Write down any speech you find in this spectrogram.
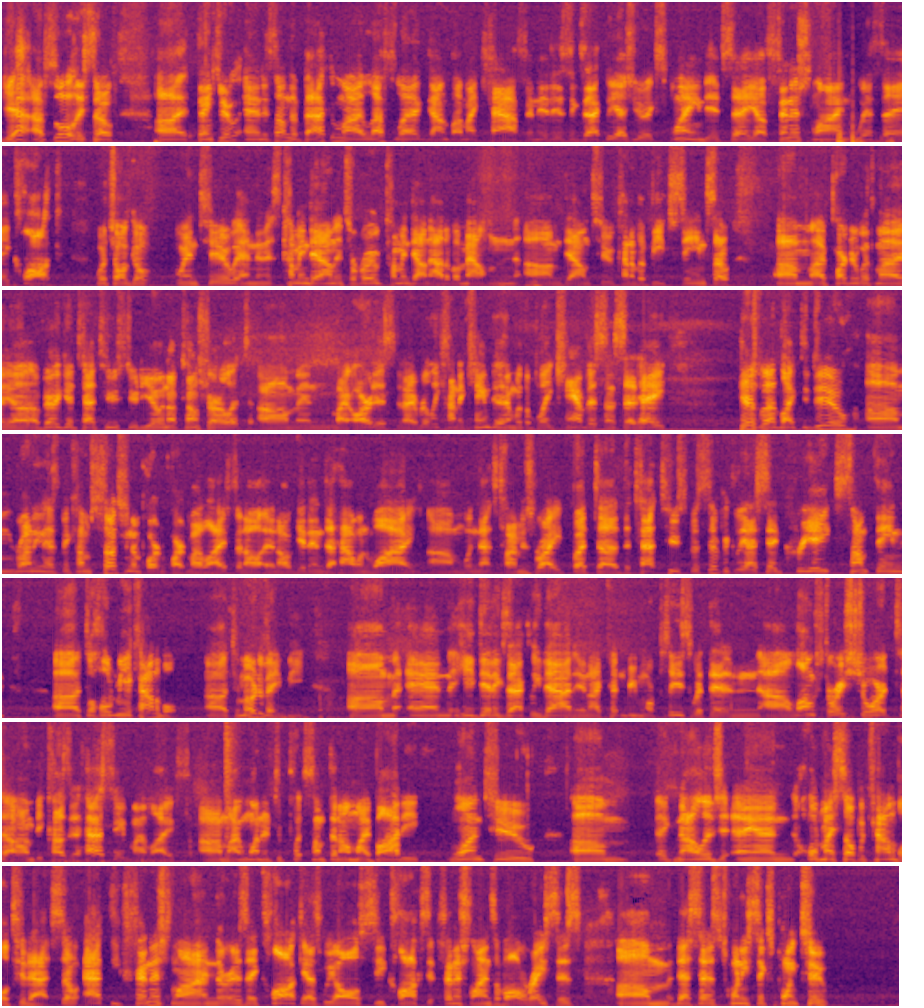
Yeah, absolutely. So, uh, thank you. And it's on the back of my left leg, down by my calf, and it is exactly as you explained. It's a, a finish line with a clock, which I'll go into, and then it's coming down. It's a road coming down out of a mountain um, down to kind of a beach scene. So um, I partnered with my uh, a very good tattoo studio in Uptown Charlotte, um, and my artist, and I really kind of came to him with a blank canvas and said, "Hey, here's what I'd like to do. Um, running has become such an important part of my life, and I'll and I'll get into how and why um, when that time is right. But uh, the tattoo specifically, I said, create something uh, to hold me accountable, uh, to motivate me." Um, and he did exactly that, and I couldn't be more pleased with it. And uh, long story short, um, because it has saved my life, um, I wanted to put something on my body, one to um, acknowledge and hold myself accountable to that. So at the finish line, there is a clock, as we all see clocks at finish lines of all races, um, that says 26.2.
